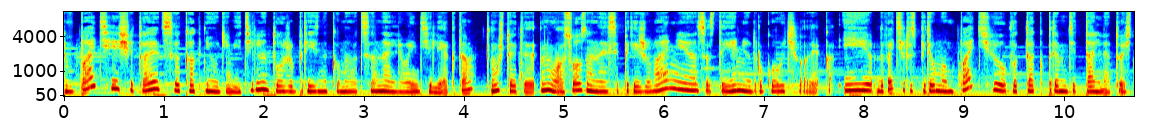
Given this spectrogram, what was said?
Эмпатия считается, как неудивительно, тоже признаком эмоционального интеллекта, потому что это ну, осознанное сопереживание состоянию другого человека. И давайте разберем эмпатию вот так прям детально. То есть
